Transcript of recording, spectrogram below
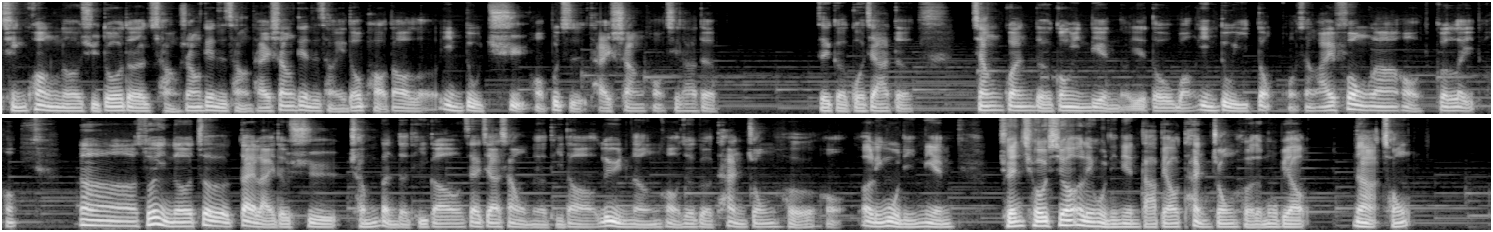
情况呢，许多的厂商电子厂、台商电子厂也都跑到了印度去哦，不止台商哦，其他的这个国家的。相关的供应链呢，也都往印度移动，像 iPhone 啦，各类的哈。那所以呢，这带来的是成本的提高，再加上我们有提到绿能哈，这个碳中和哦，二零五零年全球希望二零五零年达标碳中和的目标。那从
